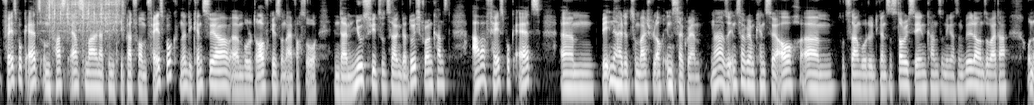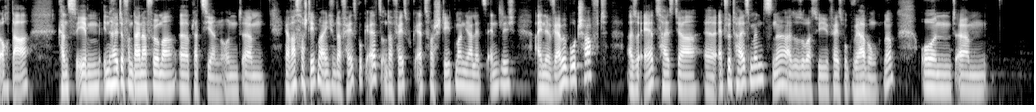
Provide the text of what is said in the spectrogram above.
Facebook Ads umfasst erstmal natürlich die Plattform Facebook, ne, die kennst du ja, ähm, wo du drauf gehst und einfach so in deinem Newsfeed sozusagen da durchscrollen kannst. Aber Facebook Ads ähm, beinhaltet zum Beispiel auch Instagram. Ne? Also Instagram kennst du ja auch, ähm, sozusagen, wo du die ganzen Stories sehen kannst und die ganzen Bilder und so weiter. Und auch da kannst du eben Inhalte von deiner Firma äh, platzieren. Und ähm, ja, was versteht man eigentlich unter Facebook Ads? Unter Facebook Ads versteht man ja letztendlich eine Werbebotschaft also Ads heißt ja äh, Advertisements, ne? also sowas wie Facebook-Werbung. Ne? Und ähm,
